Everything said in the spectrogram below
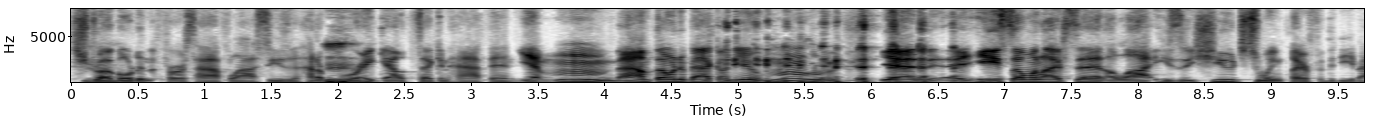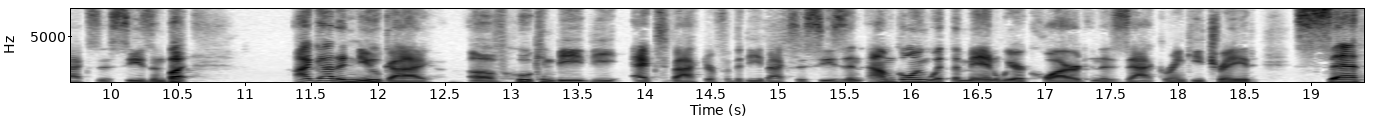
struggled mm. in the first half last season, had a mm. breakout second half, and yeah, mm, I'm throwing it back on you. Mm. yeah, and uh, he's someone I've said a lot. He's a huge swing player for the D-backs this season, but I got a new guy of who can be the X factor for the D-backs this season. I'm going with the man we acquired in the Zack Greinke trade, Seth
